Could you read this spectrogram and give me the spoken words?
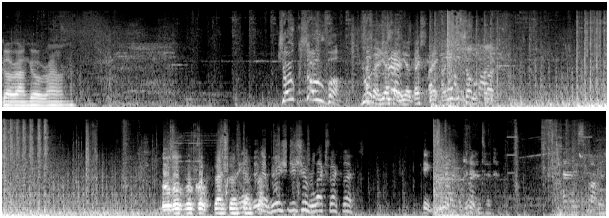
Go around, go around. Joke's over! You're Yes, yes, dead! yeah, guys, I, I need to Shot done. Go, go, go, go. Plan, plan, Yeah, yeah, plan. relax, relax, relax, relax, relax. Okay, good. I did it. Enemy spotted.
